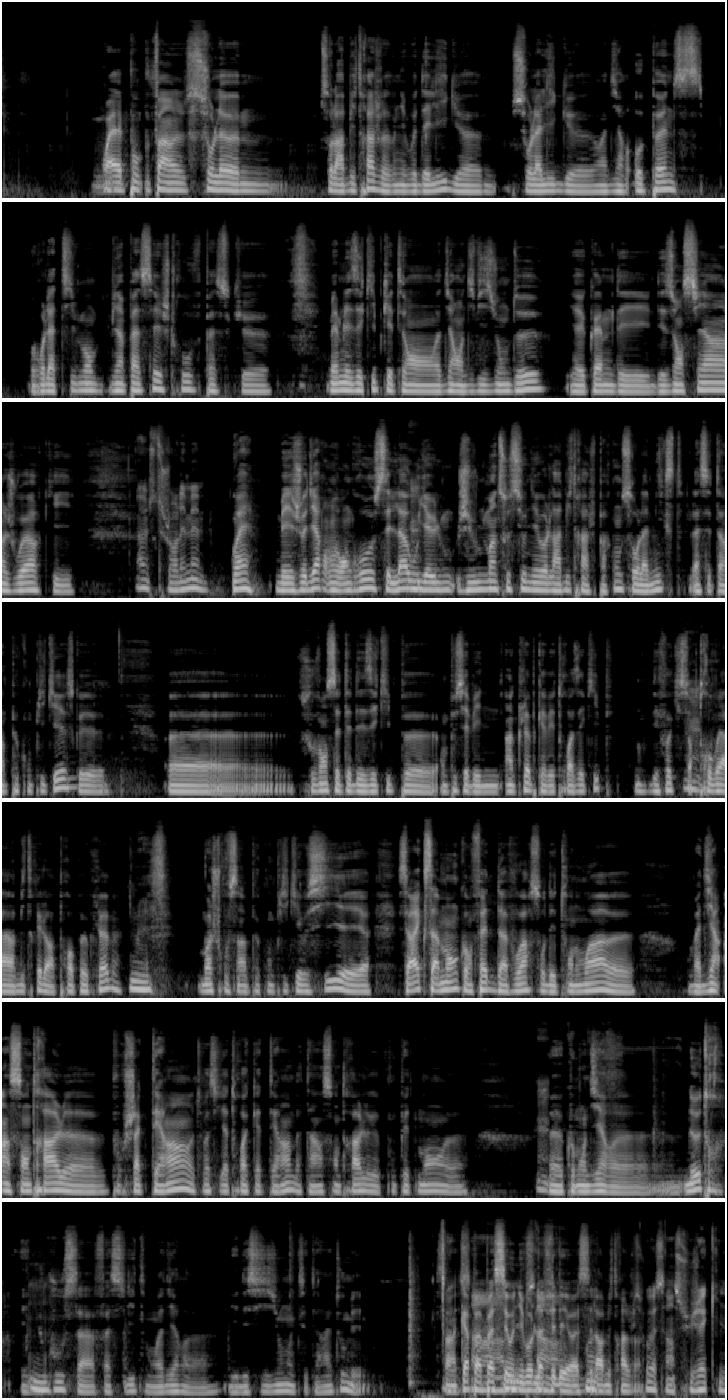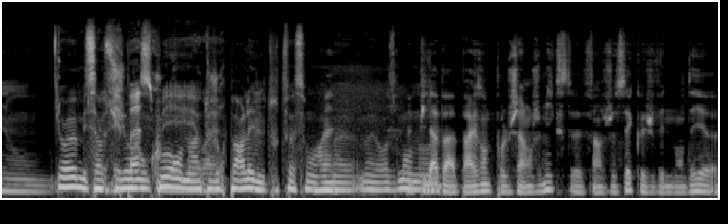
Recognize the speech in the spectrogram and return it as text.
Ouais, pour- enfin sur le sur l'arbitrage au niveau des ligues, euh, sur la ligue on va dire open, c'est relativement bien passé je trouve parce que même les équipes qui étaient en on va dire en division 2, il y avait quand même des des anciens joueurs qui Ah, mais c'est toujours les mêmes. Ouais, mais je veux dire, en, en gros, c'est là où il y a eu, j'ai eu le moins de soucis au niveau de l'arbitrage. Par contre, sur la mixte, là, c'était un peu compliqué parce que euh, souvent c'était des équipes. euh, en plus, il y avait une- un club qui avait trois équipes, donc des fois qui se Mm. retrouvaient à arbitrer leur propre club. Ouais. Moi, je trouve ça un peu compliqué aussi, et euh, c'est vrai que ça manque en fait d'avoir sur des tournois, euh, on va dire un central euh, pour chaque terrain. Tu vois, s'il y a trois, quatre terrains, bah t'as un central euh, complètement, euh. Euh, comment dire, euh, neutre, et du Mm. coup, ça facilite, on va dire, euh, les décisions, etc. Et tout, mais c'est un cap à passer un- au niveau de la fédé, ouais, c'est ouais. l'arbitrage. ouais. Ouais, c'est un sujet qui nous. Ouais, mais c'est un sujet en cours, on en a ouais. toujours parlé de Mm. toute façon, Ouais. hein, ma- malheureusement. Et puis là, bah, par exemple, pour le challenge mixte, enfin, je sais que je vais demander, euh,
